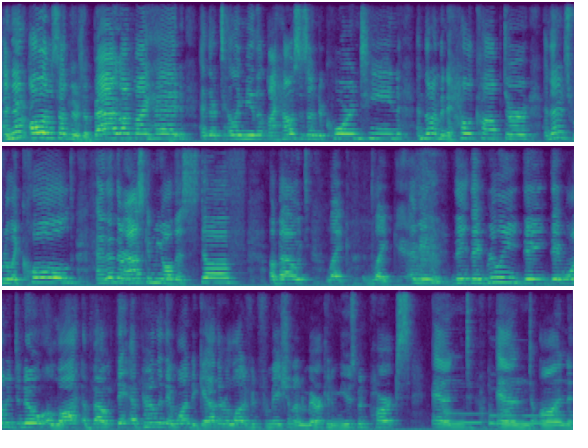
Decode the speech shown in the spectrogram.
And then all of a sudden there's a bag on my head and they're telling me that my house is under quarantine and then I'm in a helicopter and then it's really cold and then they're asking me all this stuff about like like I mean they, they really they, they wanted to know a lot about they apparently they wanted to gather a lot of information on American amusement parks and and on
